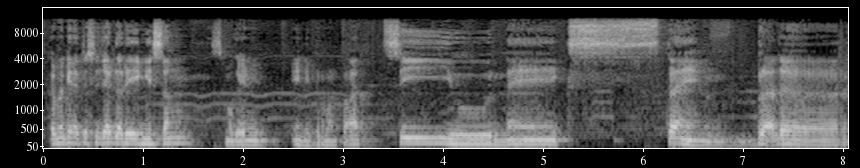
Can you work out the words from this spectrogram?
Oke, itu saja dari ngiseng. Semoga ini, ini bermanfaat. See you next time brother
